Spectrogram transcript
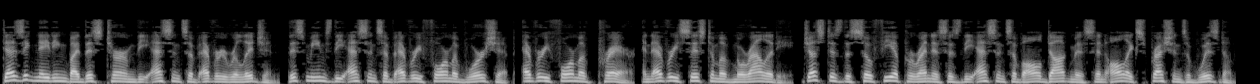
designating by this term the essence of every religion, this means the essence of every form of worship, every form of prayer, and every system of morality, just as the Sophia perennis is the essence of all dogmas and all expressions of wisdom.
